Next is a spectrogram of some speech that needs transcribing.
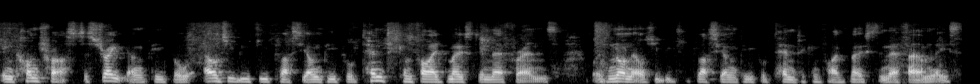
in contrast to straight young people lgbt plus young people tend to confide most in their friends whereas non-lgbt plus young people tend to confide most in their families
